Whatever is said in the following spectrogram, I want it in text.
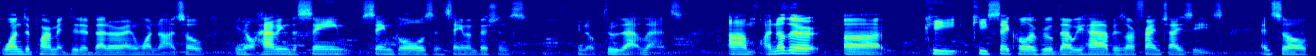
one department did it better and one not. So, you know, having the same same goals and same ambitions, you know, through that lens. Um, another uh, key key stakeholder group that we have is our franchisees, and so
